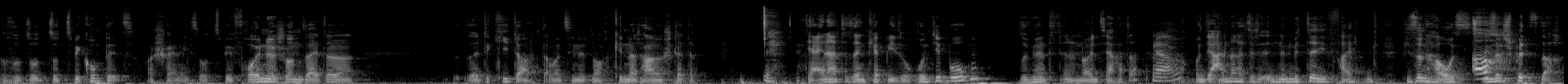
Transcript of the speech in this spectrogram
so, so, so zwei Kumpels wahrscheinlich, so zwei Freunde schon seit der, seit der Kita, damals hieß es noch Kindertagesstätte. Der eine hatte sein Cappy so rund gebogen, so wie man das in den 90er hatte. Ja. Und der andere hatte das in der Mitte gefalten, wie so ein Haus, Oh. wie so ein Spitzdach.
